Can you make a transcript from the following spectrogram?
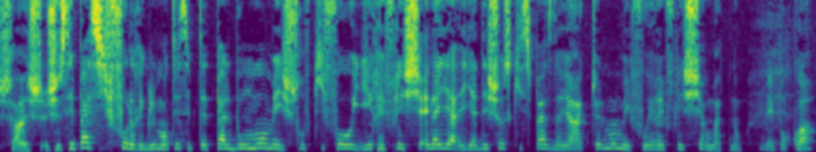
Enfin, je, je sais pas s'il faut le réglementer, c'est peut-être pas le bon mot, mais je trouve qu'il faut y réfléchir. Et là, il y a, il y a des choses qui se passent d'ailleurs actuellement, mais il faut y réfléchir maintenant. Mais pourquoi?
